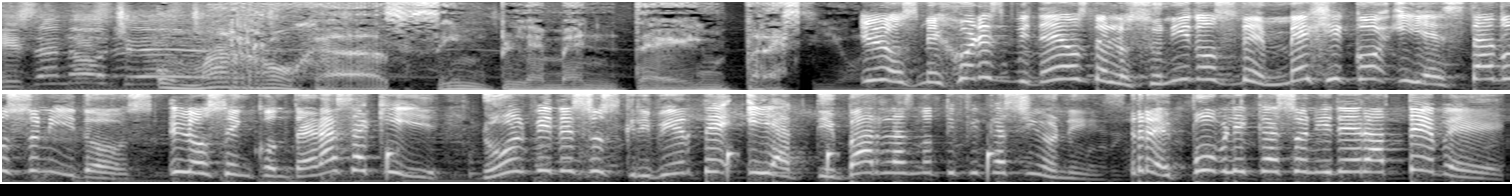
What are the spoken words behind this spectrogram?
esta noche... Omar Rojas, simplemente impresionante. Los mejores videos de los sonidos de México y Estados Unidos. Los encontrarás aquí. No olvides suscribirte y activar las notificaciones. República Sonidera TV.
